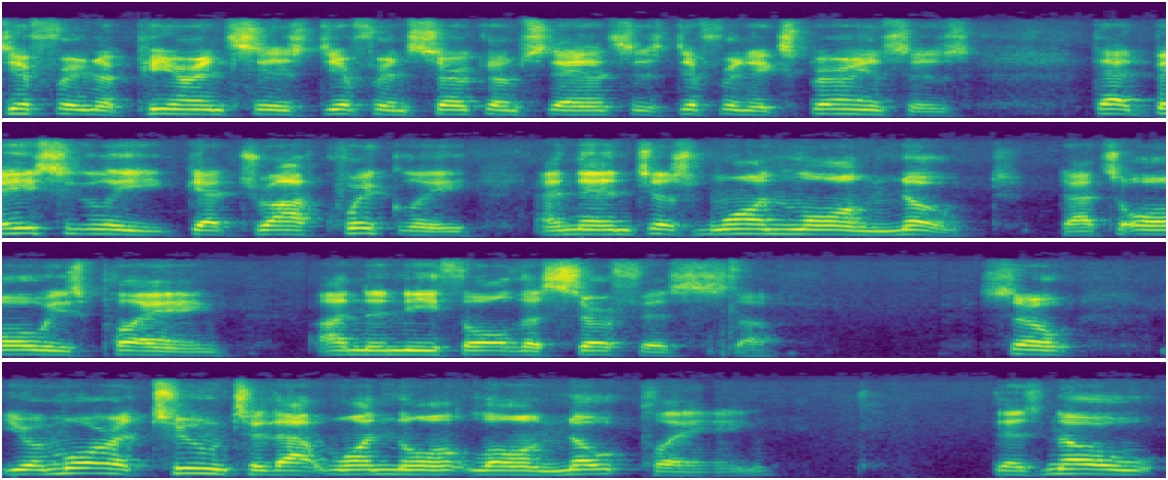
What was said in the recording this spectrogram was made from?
different appearances, different circumstances, different experiences that basically get dropped quickly and then just one long note that's always playing underneath all the surface stuff. So you're more attuned to that one long note playing. There's no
